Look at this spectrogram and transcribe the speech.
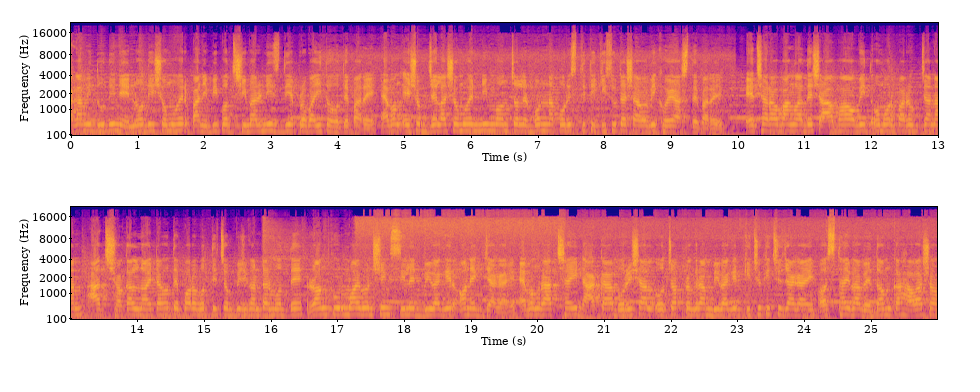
আগামী দুদিনে নদী সমূহের পানি বিপদ সীমার নিচ দিয়ে প্রবাহিত হতে পারে এবং এসব জেলাসমূহের নিম্ন অঞ্চলের বন্যা পরিস্থিতি কিছুটা স্বাভাবিক হয়ে আসতে পারে। এছাড়াও বাংলাদেশ আবহাওয়াবিদ ওমর ফারুক জানান, আজ সকাল নয়টা হতে পরবর্তী চব্বিশ ঘণ্টার মধ্যে রংপুর ময়মনসিংহ সিলেট বিভাগের অনেক জায়গায় এবং রাজশাহী, ঢাকা, বরিশাল ও চট্টগ্রাম বিভাগের কিছু কিছু জায়গায় অস্থায়ীভাবে দমকা হাওয়া সহ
